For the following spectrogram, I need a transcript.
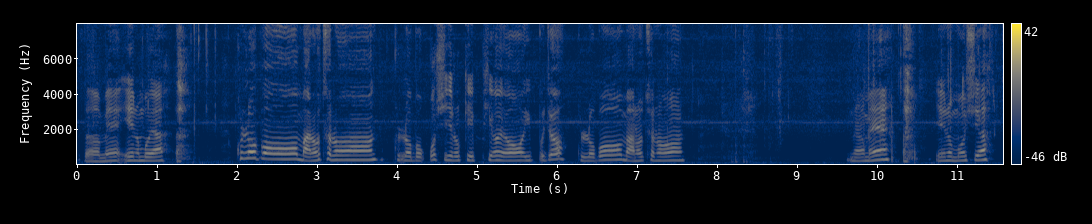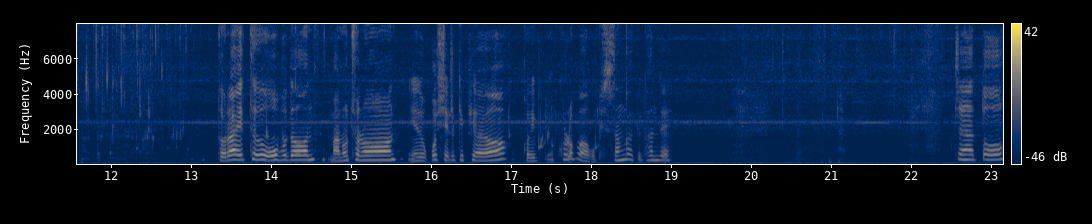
그 다음에 얘는 뭐야? 클로버 15,000원. 클로버 꽃이 이렇게 피어요. 이쁘죠? 클로버 15,000원. 그 다음에 얘는 무엇이야? 더라이트 오브던 15,000원. 얘도 꽃이 이렇게 피어요. 거의 클로버하고 비슷한 것 같기도 한데. 자, 또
